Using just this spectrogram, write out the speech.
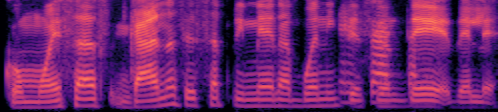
como esas ganas, esa primera buena intención de, de,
